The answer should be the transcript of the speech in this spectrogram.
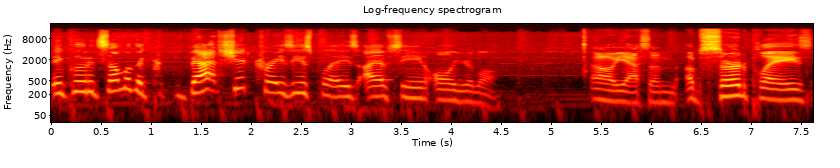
included some of the batshit craziest plays I have seen all year long. Oh yeah, some absurd plays.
